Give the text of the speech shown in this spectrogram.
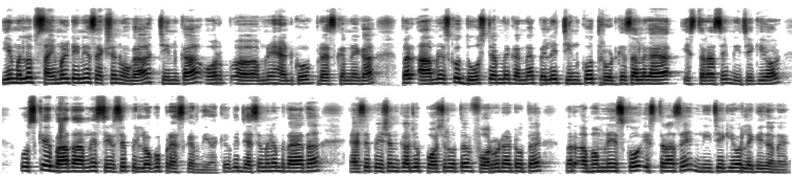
ये मतलब साइमल्टेनियस एक्शन होगा चिन का और अपने हेड को प्रेस करने का। पर आपने इसको दो स्टेप में करना है। पहले चिन को थ्रोट के साथ लगाया, इस तरह से नीचे की ओर। उसके बाद आपने सिर से पिल्लो को प्रेस कर दिया, क्योंकि जैसे मैंने बताया था, ऐसे पेशेंट का जो पॉस्चर होता है फॉरवर्ड एट होता है, पर अब हमने इसको इस तरह से नीचे की ओर लेके जाना है।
